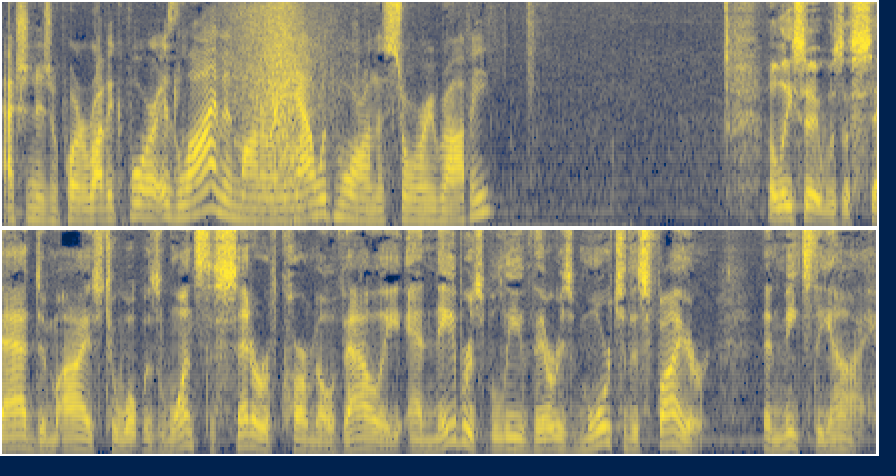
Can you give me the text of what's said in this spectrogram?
Action News reporter Ravi Kapoor is live in Monterey now with more on the story. Ravi? Elisa, it was a sad demise to what was once the center of Carmel Valley, and neighbors believe there is more to this fire than meets the eye.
